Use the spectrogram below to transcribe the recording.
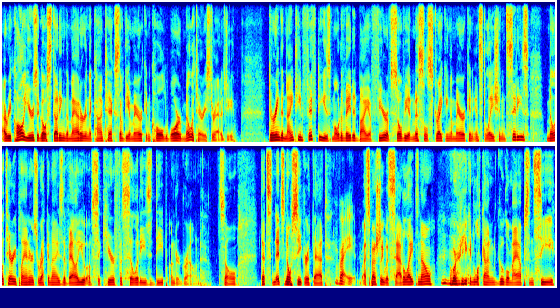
I recall years ago studying the matter in the context of the American Cold War military strategy. During the 1950s, motivated by a fear of Soviet missiles striking American installation and cities, military planners recognized the value of secure facilities deep underground. So that's it's no secret that Right. especially with satellites now, where you can look on Google Maps and see.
